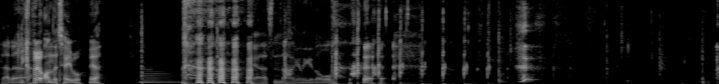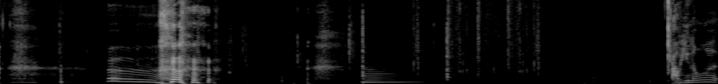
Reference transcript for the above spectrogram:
That uh, You can put it on the table. Yeah. yeah, that's not gonna get old. oh, you know what?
